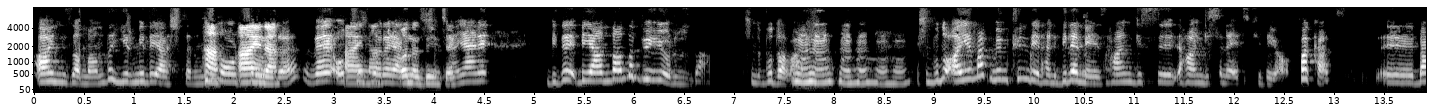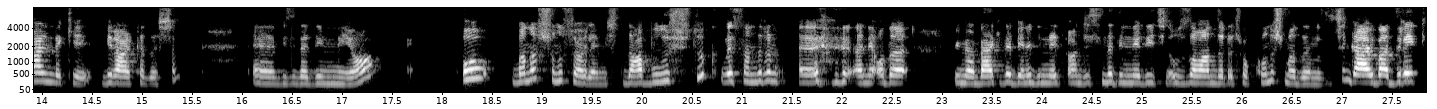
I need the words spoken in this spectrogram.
aynı zamanda 20'li yaşlarımızın ha, ortaları aynen. ve 30'lara yaklaşırken. Yani bir de bir yandan da büyüyoruz da. Şimdi bu da var. Şimdi bunu ayırmak mümkün değil. Hani bilemeyiz hangisi hangisini etkiliyor. Fakat e, Berlin'deki bir arkadaşım e, bizi de dinliyor. O bana şunu söylemişti. Daha buluştuk ve sanırım e, hani o da bilmiyorum belki de beni dinledi, öncesinde dinlediği için uzun zamandır da çok konuşmadığımız için galiba direkt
